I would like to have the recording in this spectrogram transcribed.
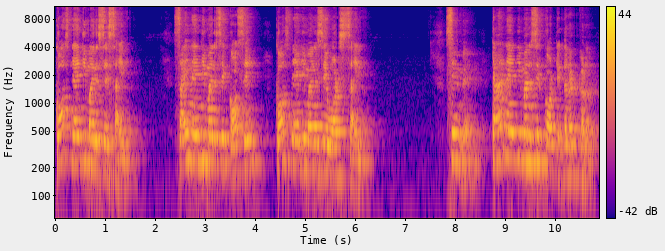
Cos 90 minus a sin a. Sin 90 minus a cos a. Cos 90 minus a what? Sin a. Same way. Tan 90 minus a cot a. The red color.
